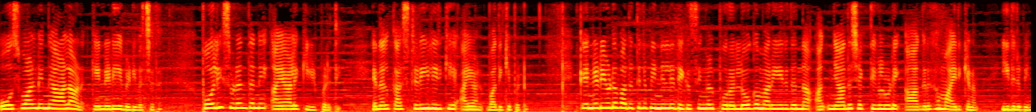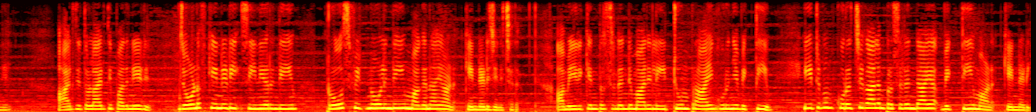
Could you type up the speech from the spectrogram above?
ഓസ്വാൾഡ് എന്ന ആളാണ് കെന്നഡിയെ വെടിവെച്ചത്. പോലീസ് ഉടൻ തന്നെ അയാളെ കീഴ്പ്പെടുത്തി. എന്നാൽ കസ്റ്റഡിയിലിരിക്കെ അയാൾ വധിക്കപ്പെട്ടു. കെന്നഡിയുടെ വധത്തിന് പിന്നിലെ രഹസ്യങ്ങൾ പുറലോകം അറിയരുതെന്ന അജ്ഞാത ശക്തികളുടെ ആഗ്രഹമായിരിക്കണം ഇതിനു പിന്നിൽ. ആയിരത്തി തൊള്ളായിരത്തി പതിനേഴിൽ ജോൺ എഫ് കെന്നഡി സീനിയറിന്റെയും റോസ് ഫിറ്റ്നോളിന്റെയും മകനായാണ് കെന്നഡി ജനിച്ചത്. അമേരിക്കൻ പ്രസിഡന്റുമാരിൽ ഏറ്റവും പ്രായം കുറഞ്ഞ വ്യക്തിയും ഏറ്റവും കുറച്ചുകാലം പ്രസിഡന്റായ വ്യക്തിയുമാണ് കെന്നഡി.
